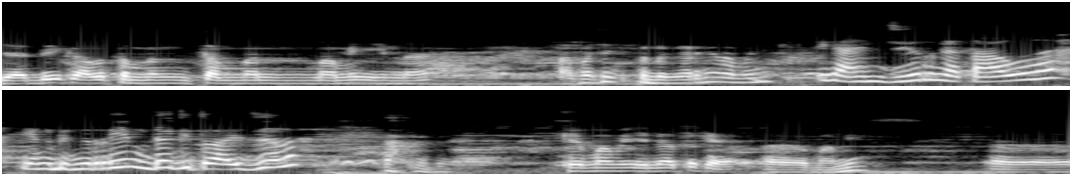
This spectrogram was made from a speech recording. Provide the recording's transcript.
jadi kalau teman-teman Mami Ina, apa sih pendengarnya namanya? Ih anjir nggak tahu lah. Yang dengerin udah gitu aja lah. Kayak Mami Ina tuh kayak, "Eh, Mami, eh,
